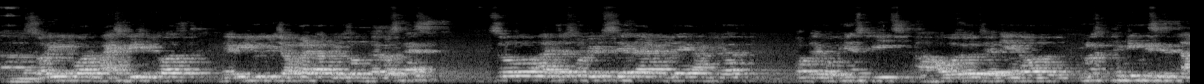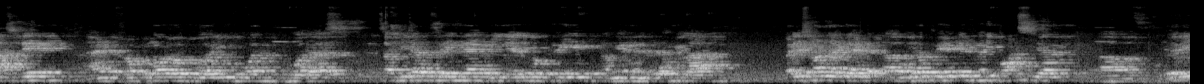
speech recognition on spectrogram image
Uh, sorry for my speech because maybe it will be jumbled up because of nervousness. So I just wanted to say that today I'm here for the opening speech. Uh, how was your journey and all? You must be thinking this is the last day and from tomorrow who are you, who are, who are us? Some teachers are saying that we nearly go free, I mean, but it's not like that. Uh, we have created many bonds here. Uh, very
